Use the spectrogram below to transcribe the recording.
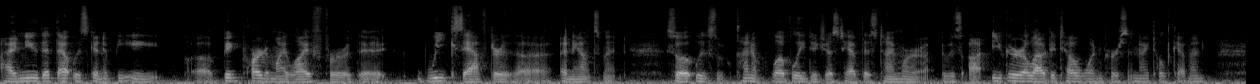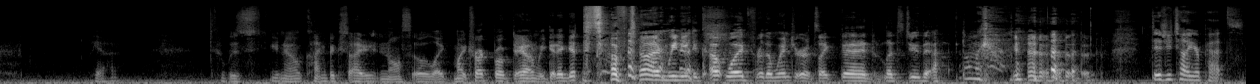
I knew that that was going to be a big part of my life for the weeks after the announcement. So it was kind of lovely to just have this time where it was uh, you were allowed to tell one person. I told Kevin. Yeah. It was, you know, kind of excited and also like my truck broke down. We got to get this up done. We need to cut wood for the winter. It's like good. Let's do that. Oh my God. Did you tell your pets?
